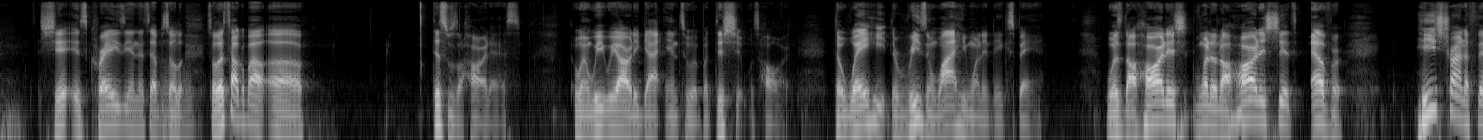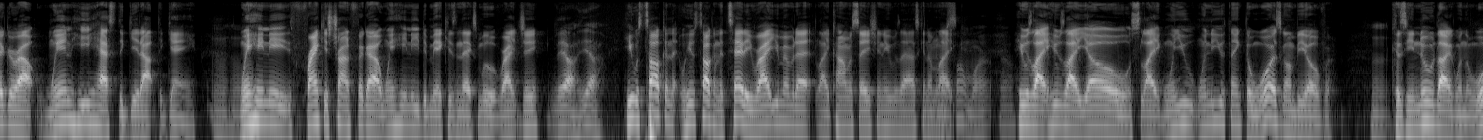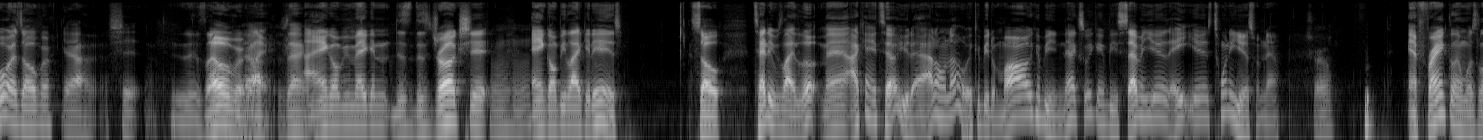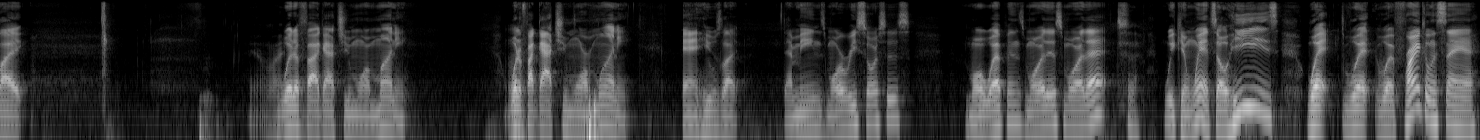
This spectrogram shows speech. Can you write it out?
shit is crazy in this episode. Mhm. So let's talk about. uh This was a hard ass. When we we already got into it, but this shit was hard. The way he, the reason why he wanted to expand was the hardest, one of the hardest shits ever. He's trying to figure out when he has to get out the game. Mhm. When he need Frank is trying to figure out when he need to make his next move, right, G? Yeah, yeah. He was talking he was talking to Teddy, right? You remember that like conversation he was asking him like somewhat. Yeah. he was like he was like, "Yo, it's like when you when do you think the war is going to be over?" Hmm. Cuz he knew like when the war is over, yeah, shit. it's over. Yeah, like exactly. I ain't going to be making this this drug shit mm-hmm. ain't gonna be like it is. So Teddy was like, "Look, man, I can't tell you that. I don't know. It could be tomorrow. It could be next week. It could be seven years, eight years, twenty years from now." True. And Franklin was like, Yeah, like, "What if I got you more money? What mm. if I got you more money?" And he was like, "That means more resources, more weapons, more of this, more of that. We can win." So he's what what what Franklin's saying.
